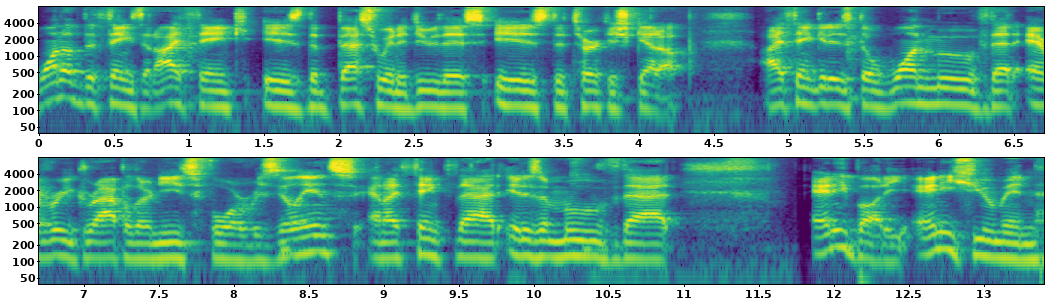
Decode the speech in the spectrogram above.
one of the things that I think is the best way to do this is the Turkish get up. I think it is the one move that every grappler needs for resilience. And I think that it is a move that anybody, any human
